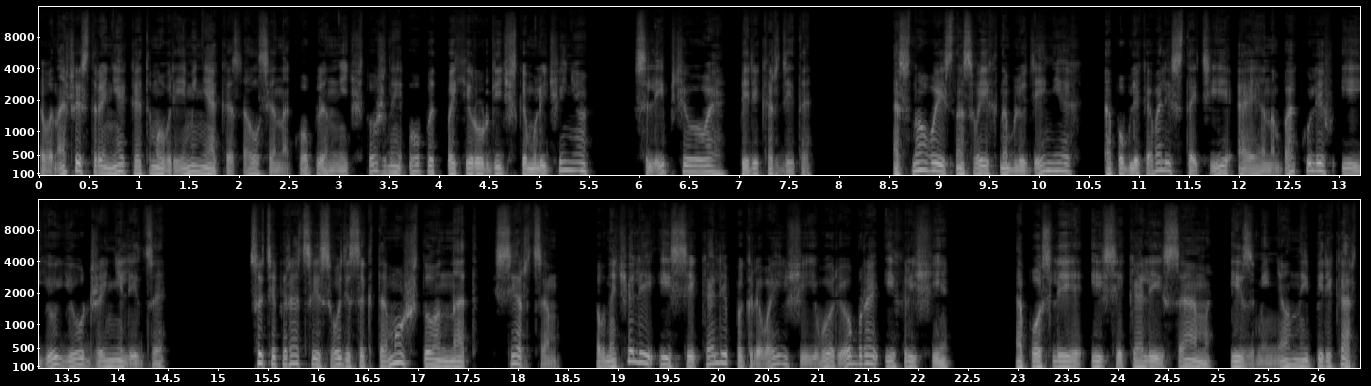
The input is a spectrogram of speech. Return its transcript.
В нашей стране к этому времени оказался накоплен ничтожный опыт по хирургическому лечению слипчивого перикардита. Основываясь на своих наблюдениях, опубликовались статьи А.Н. Бакулев и Ю.Ю. Дженнилидзе. Суть операции сводится к тому, что над сердцем вначале иссекали покрывающие его ребра и хрящи, а после иссекали и сам измененный перикард.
